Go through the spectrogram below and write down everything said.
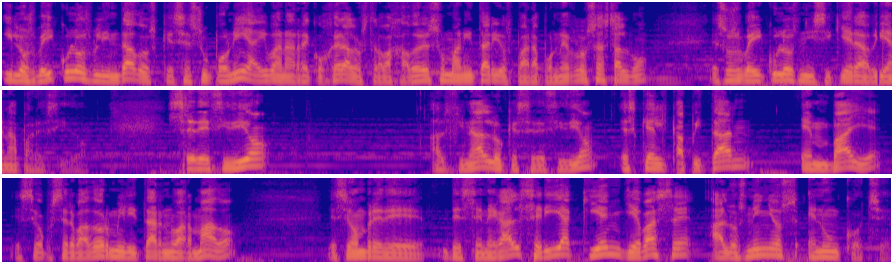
y los vehículos blindados que se suponía iban a recoger a los trabajadores humanitarios para ponerlos a salvo, esos vehículos ni siquiera habían aparecido. Se decidió, al final lo que se decidió es que el capitán en Valle, ese observador militar no armado, ese hombre de, de Senegal, sería quien llevase a los niños en un coche.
